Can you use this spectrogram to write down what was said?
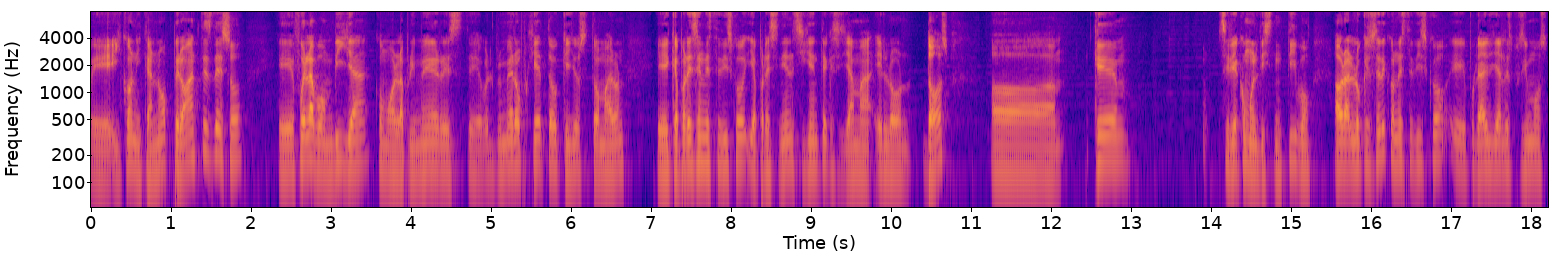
eh, icónica, ¿no? Pero antes de eso, eh, fue la bombilla como la primer, este, el primer objeto que ellos tomaron, eh, que aparece en este disco y aparecería en el siguiente que se llama Elo 2, ah, que sería como el distintivo. Ahora, lo que sucede con este disco, eh, por ahí ya les pusimos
